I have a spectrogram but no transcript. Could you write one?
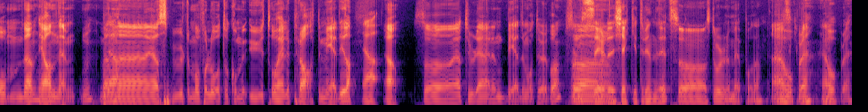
om den. Jeg har nevnt den, men Ja. eh, jeg har spurt om å få lov til å komme ut og heller prate med de, da. Ja. Så jeg tror det er en bedre måte å gjøre det på. Så når du ser det kjekke trynet ditt, så stoler du med på det. jeg håper det. Jeg håper det.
